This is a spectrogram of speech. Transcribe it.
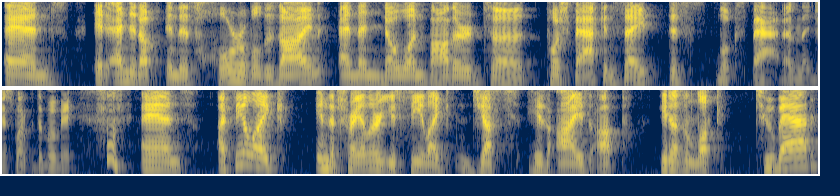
And it ended up in this horrible design, and then no one bothered to push back and say this looks bad, and they just went with the movie. Hmm. and I feel like in the trailer you see like just his eyes up. He doesn't look too bad.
